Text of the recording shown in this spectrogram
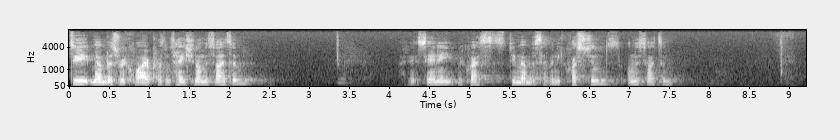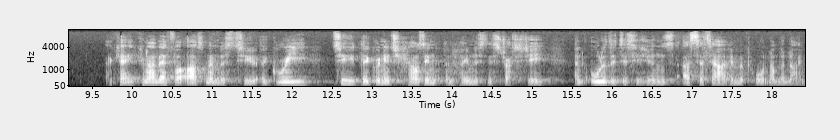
Do members require presentation on this item? I don't see any requests. Do members have any questions on this item? Okay, can I therefore ask members to agree to the Greenwich Housing and Homelessness Strategy and all of the decisions as set out in report number 9?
